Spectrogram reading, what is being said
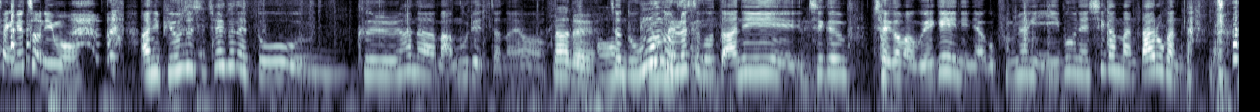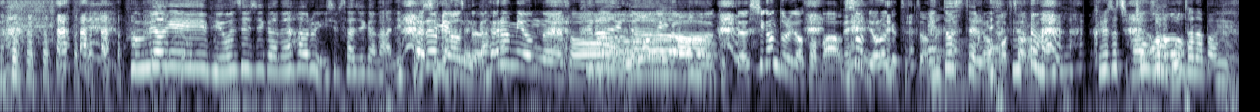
생리촌 이모. 아니 비욘세 씨 최근에 또 글 하나 마무리했잖아요. 아, 네. 어, 전 너무 비욘. 에세이. 그것도 아니 네. 지금 제가 막 외계인이냐고 분명히 이분의 시간만 따로 간다. 분명히 비욘세 시간은 하루 24시간 아닐. 헤르미온느. 헤르미온느에서 그러니까. 오원이가 그때 시간 돌려서 막 수업 여러 개 듣잖아요. 인터스텔라. 그런 것처럼. 그래서 집 청소를 어. 못 하나 봐. 음.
